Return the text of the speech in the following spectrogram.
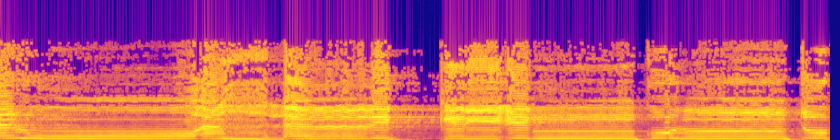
فاسألوا أهل الذكر إن كنتم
